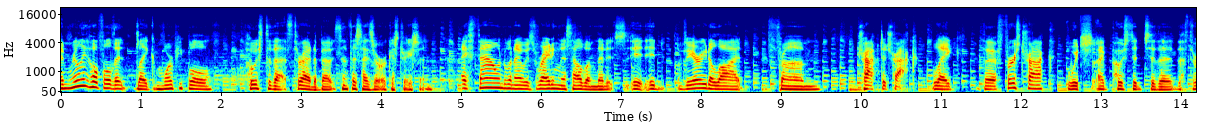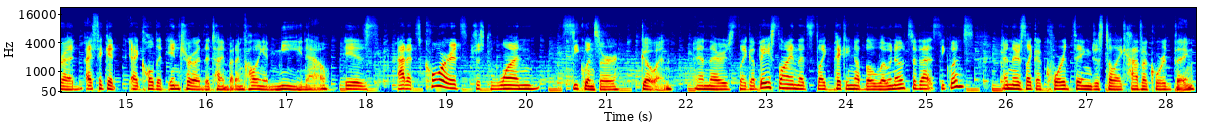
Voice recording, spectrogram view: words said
I'm really hopeful that like more people post to that thread about synthesizer orchestration. I found when I was writing this album that it's it, it varied a lot from track to track. Like the first track, which I posted to the, the thread, I think it I called it intro at the time, but I'm calling it me now, is at its core, it's just one sequencer going. And there's like a bass line that's like picking up the low notes of that sequence. And there's like a chord thing just to like have a chord thing,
